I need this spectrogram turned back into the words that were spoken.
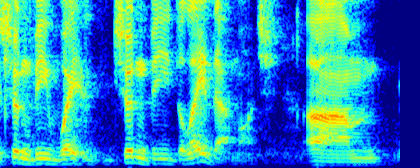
shouldn't be wait, shouldn't be delayed that much um,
